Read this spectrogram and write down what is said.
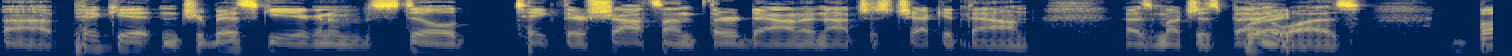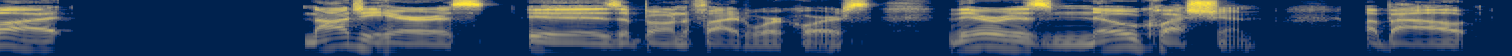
uh, Pickett and Trubisky are going to still take their shots on third down and not just check it down as much as Ben Right. was. But Najee Harris is a bona fide workhorse. There is no question about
